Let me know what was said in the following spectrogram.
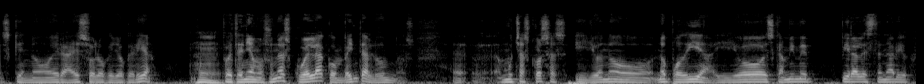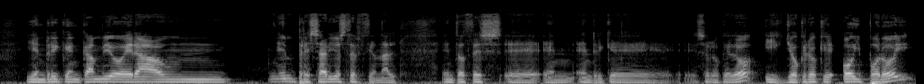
Es que no era eso lo que yo quería. Hmm. Pues teníamos una escuela con 20 alumnos, eh, muchas cosas, y yo no, no podía. Y yo, es que a mí me pira el escenario. Y Enrique, en cambio, era un empresario excepcional. Entonces, eh, en- Enrique se lo quedó, y yo creo que hoy por hoy,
